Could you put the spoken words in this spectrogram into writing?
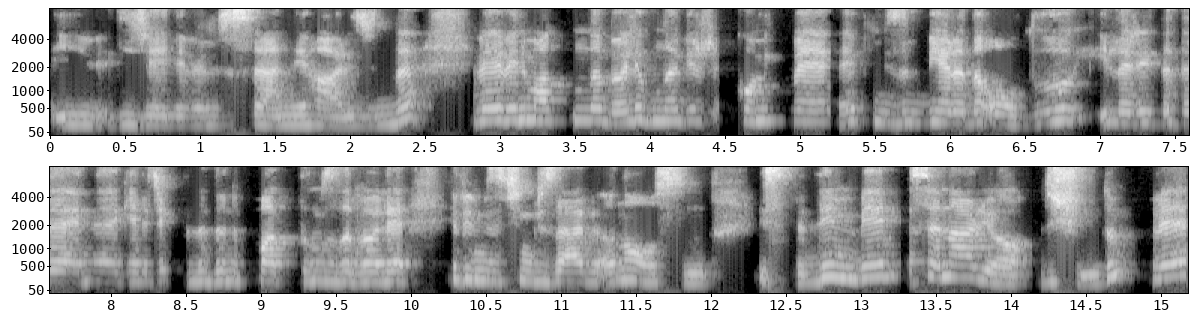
İyi DJ'li ve müzisyenliği haricinde. Ve benim aklımda böyle buna bir komik ve hepimizin bir arada olduğu, ileride de gelecekte de dönüp baktığımızda böyle hepimiz için güzel bir anı olsun istediğim bir senaryo düşündüm. Ve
